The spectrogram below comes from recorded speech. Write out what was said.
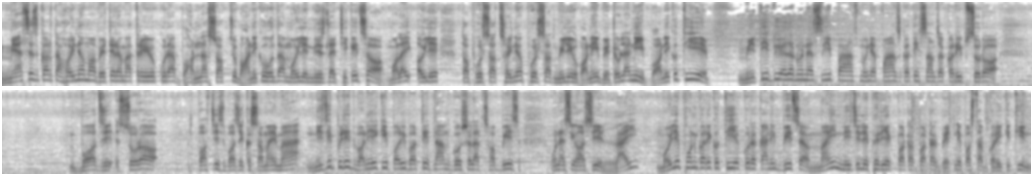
म्यासेज गर्दा होइन म भेटेर मात्र यो कुरा भन्न सक्छु भनेको हुँदा मैले निजलाई ठिकै छ। मलाई अहिले त फुर्सद छैन फुर्सद मिल्यो भने भेटौला नि भनेको थिएँ। मिति दुई हजार उनासी पाँच महिना पाँच गते साँझ करिब सोह्र बजे सोह्र पच्चिस बजेको समयमा निजी पीडित भनिएकी परिवर्तित नाम गौशाला छब्बिस उनासी असीलाई मैले फोन गरेको थिएँ कुराकानी बिचमै निजीले फेरि एकपटक पटक भेट्ने प्रस्ताव गरेकी थिइन्।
